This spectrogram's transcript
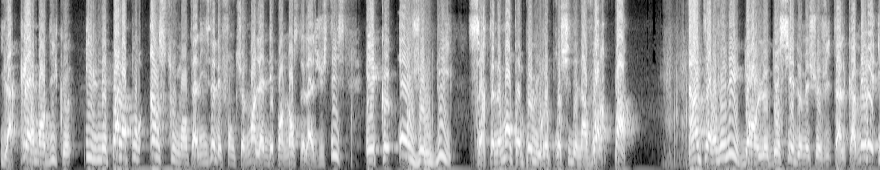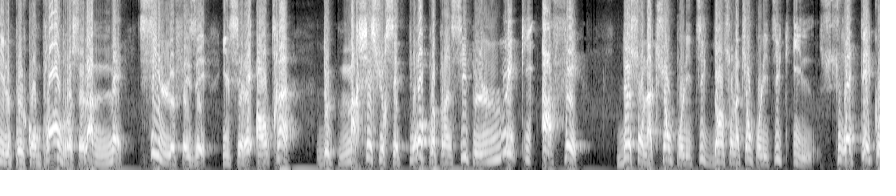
il a clairement dit qu'il n'est pas là pour instrumentaliser le fonctionnement, l'indépendance de la justice et qu'aujourd'hui, certainement qu'on peut lui reprocher de n'avoir pas intervenu dans le dossier de M. Vital Kamere, il peut comprendre cela, mais s'il le faisait, il serait en train de marcher sur ses propres principes, lui qui a fait de son action politique, dans son action politique, il souhaitait que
